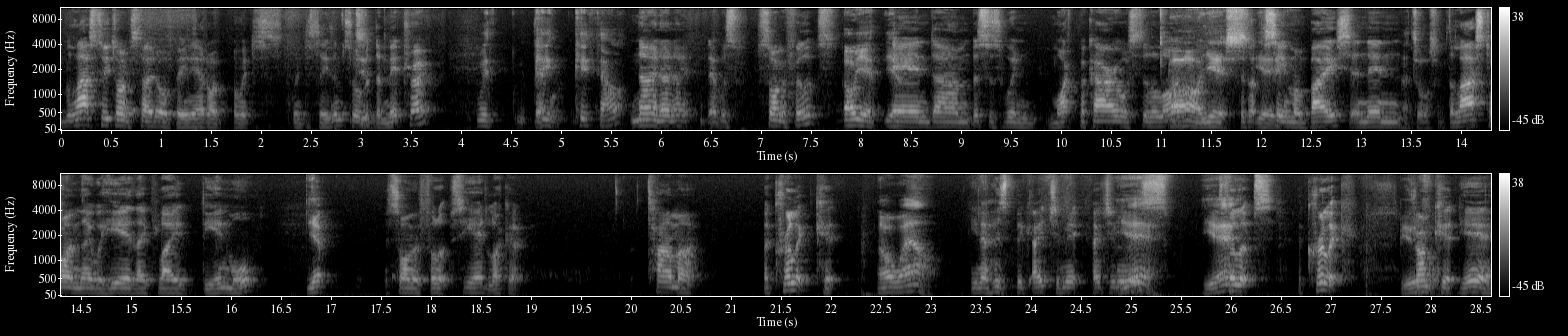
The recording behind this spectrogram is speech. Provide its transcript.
the last two times Toto have been out. I, I went to went to see them. Saw them at the Metro. With That Keith, Keith Carlock. No, no, no. That was Simon Phillips. Oh yeah, yeah. And um, this is when Mike Porcaro was still alive. oh yes, so I got yeah, to see him on bass, and then That's awesome. the last time they were here, they played the Enmore. Yep. Simon Phillips, he had like a Tama acrylic kit. Oh wow. You know his big HM, HMS Yeah. Yeah. Phillips acrylic Beautiful. drum kit. Yeah,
